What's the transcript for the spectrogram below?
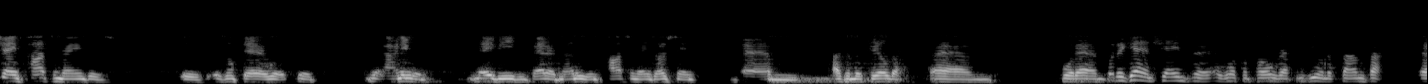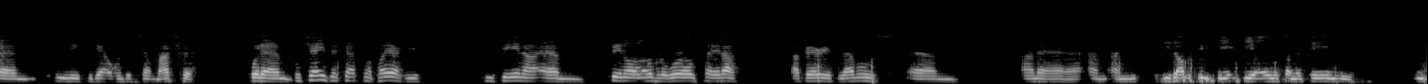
Shane's passing range is, is, is up there with, with, with anyone, maybe even better than anyone's passing range I've seen um, as a midfielder. Um, but um, but again, Shane's a, a, work in progress, and he understands that. Um, he needs to get 100% match fit. But um, but Shane's an exceptional player. He's he's been at um been all over the world, played at at various levels. Um, and uh, and and he's obviously the, the oldest on the team. He's he's,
